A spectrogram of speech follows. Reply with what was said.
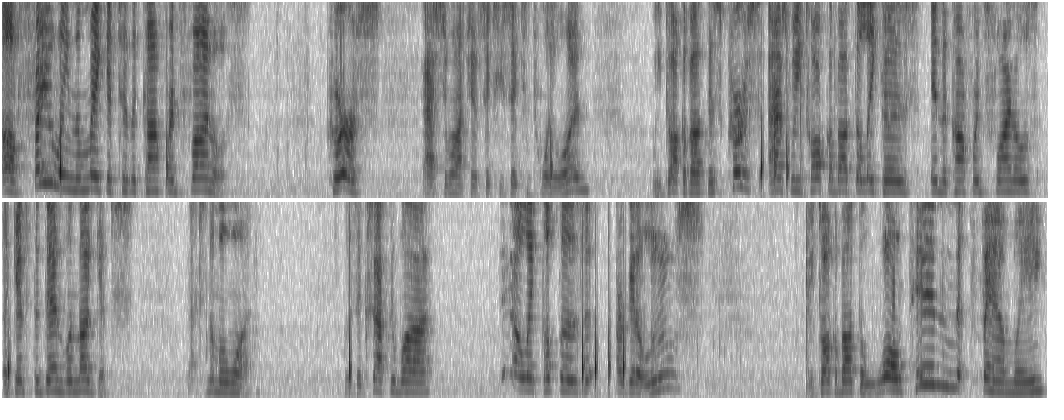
of failing to make it to the conference finals. Curse, Aston Martin 66 and 21. We talk about this curse as we talk about the Lakers in the conference finals against the Denver Nuggets. That's number one. That's exactly why the LA Clippers are going to lose. We talk about the Walton family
